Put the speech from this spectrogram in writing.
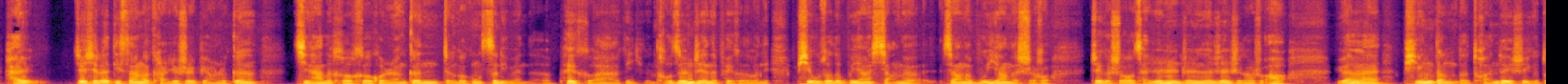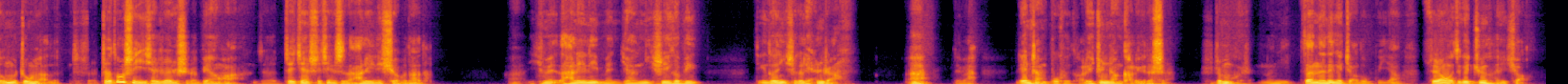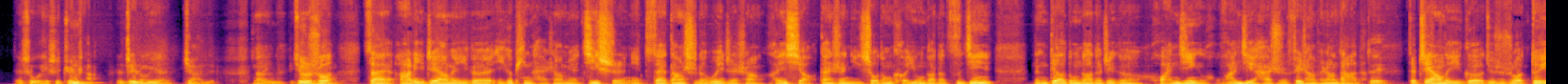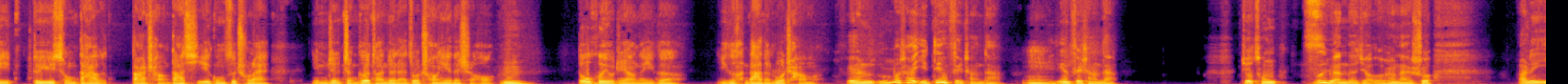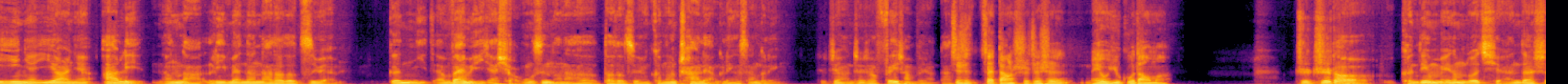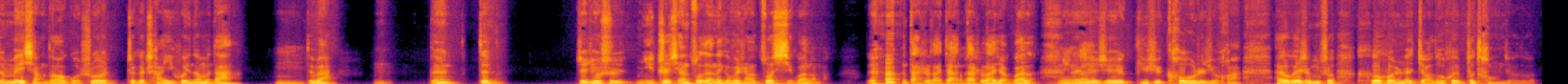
还接下来第三个坎就是，比方说跟。其他的合合伙人跟整个公司里面的配合啊，跟跟投资人之间的配合的问题，屁股坐的不一样，想的想的不一样的时候，这个时候才认认真真的认识到说啊、哦，原来平等的团队是一个多么重要的就是，这都是一些认识的变化。这这件事情是在阿里里学不到的啊，因为阿里里面，你叫你是一个兵，顶多你是个连长啊，对吧？连长不会考虑军长考虑的事，是这么回事。那你站在那个角度不一样，虽然我这个军很小。但是我也是军长，是这种人这样的，所以你就是说，在阿里这样的一个一个平台上面，即使你在当时的位置上很小，但是你手中可用到的资金，能调动到的这个环境环节还是非常非常大的。对，在这样的一个就是说，对于对于从大大厂大企业公司出来，你们这个整个团队来做创业的时候，嗯，都会有这样的一个一个很大的落差吗？非常落差一定非常大，嗯，一定非常大。就从资源的角度上来说，二零一一年、一二年，阿里能拿里面能拿到的资源，跟你在外面一家小公司能拿到到的资源，可能差两个零、三个零，就这样，这是非常非常大。这是在当时这是没有预估到吗？只知道肯定没那么多钱，但是没想到过说这个差异会那么大，嗯，对吧？嗯，但这这就是你之前坐在那个位上坐习惯了嘛，大手大脚大手大脚惯了，那有些必须抠这句话。还有为什么说合伙人的角度会不同？叫做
